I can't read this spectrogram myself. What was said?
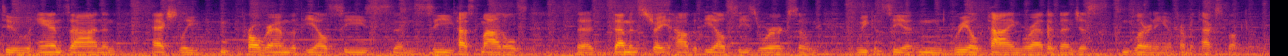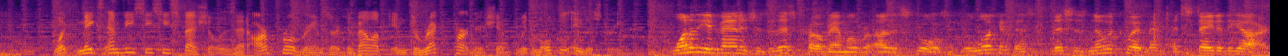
do hands-on and actually program the PLCs and see test models that demonstrate how the PLCs work so we can see it in real time rather than just learning it from a textbook. What makes MVCC special is that our programs are developed in direct partnership with local industry. One of the advantages of this program over other schools, if you look at this, this is new equipment, it's state of the art.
